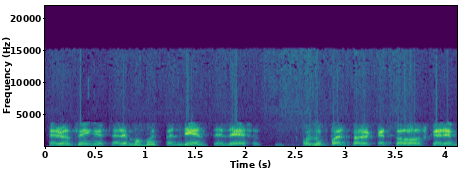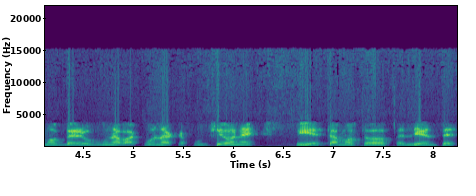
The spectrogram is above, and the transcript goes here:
Pero en fin, estaremos muy pendientes de eso. Por supuesto que todos queremos ver una vacuna que funcione y estamos todos pendientes.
